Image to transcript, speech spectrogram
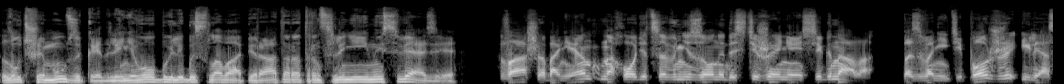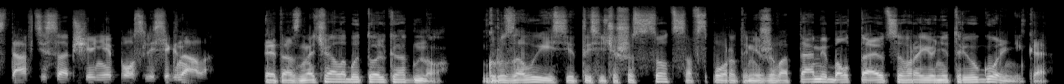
Лучшей музыкой для него были бы слова оператора транслинейной связи. «Ваш абонент находится вне зоны достижения сигнала. Позвоните позже или оставьте сообщение после сигнала». Это означало бы только одно. Грузовые Си-1600 со вспоротыми животами болтаются в районе треугольника.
